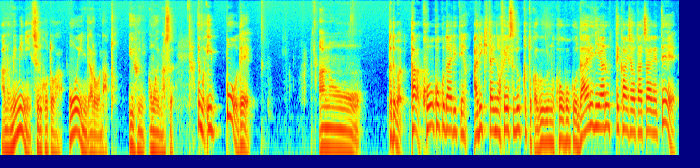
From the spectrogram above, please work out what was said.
あの、耳にすることが多いんだろうな、というふうに思います。でも一方で、あの、例えば、ただ広告代理店、ありきたりの Facebook とか Google の広告を代理でやるって会社を立ち上げて、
